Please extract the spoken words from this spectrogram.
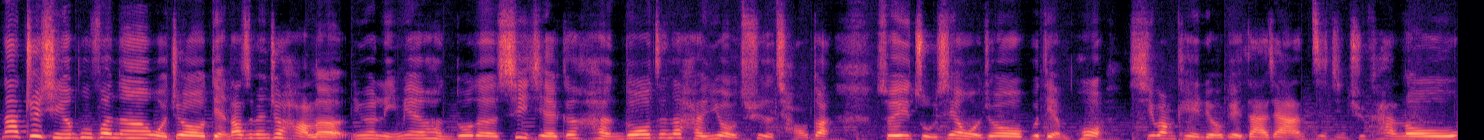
那剧情的部分呢，我就点到这边就好了，因为里面有很多的细节跟很多真的很有趣的桥段，所以主线我就不点破，希望可以留给大家自己去看喽。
